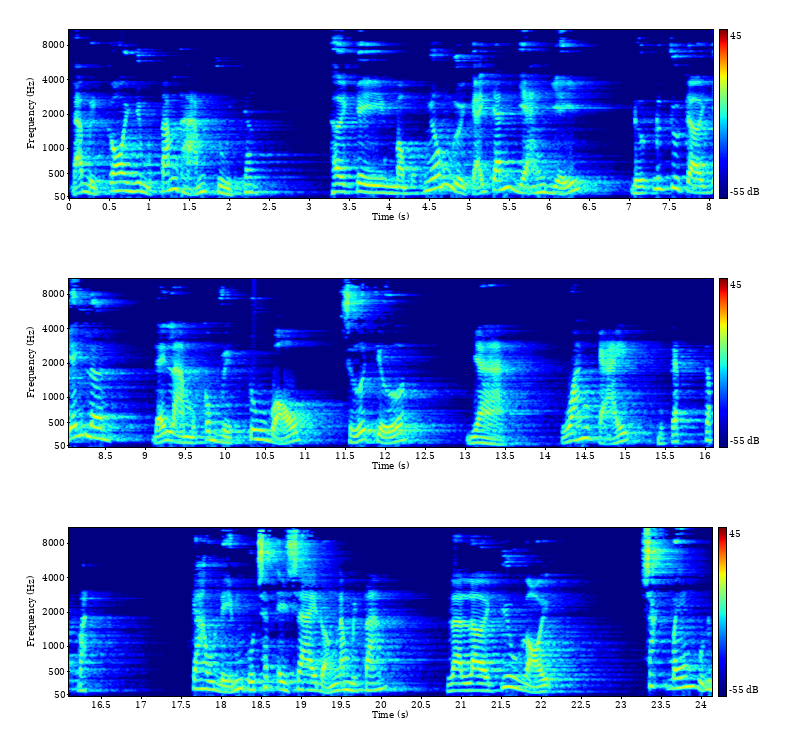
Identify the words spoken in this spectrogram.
đã bị coi như một tấm thảm chùi chân thời kỳ mà một nhóm người cải chánh dạng dĩ được đức chúa trời giấy lên để làm một công việc tu bổ, sửa chữa và quán cải một cách cấp bách. Cao điểm của sách Esai đoạn 58 là lời kêu gọi sắc bén của Đức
